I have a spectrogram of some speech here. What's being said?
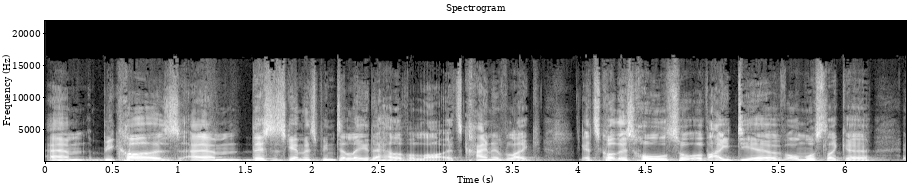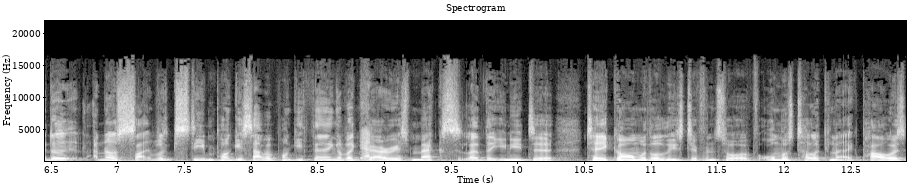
um, because um, this is a game that's been delayed a hell of a lot. It's kind of like it's got this whole sort of idea of almost like a I don't, I don't know like steampunky cyberpunky thing of like various mechs like, that you need to take on with all these different sort of almost telekinetic powers.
